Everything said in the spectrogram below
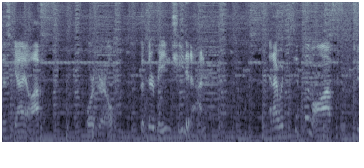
this guy off, or girl, that they're being cheated on. And I would tip them off to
